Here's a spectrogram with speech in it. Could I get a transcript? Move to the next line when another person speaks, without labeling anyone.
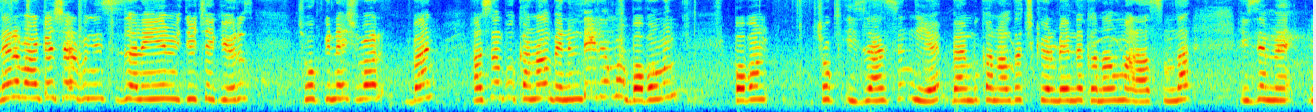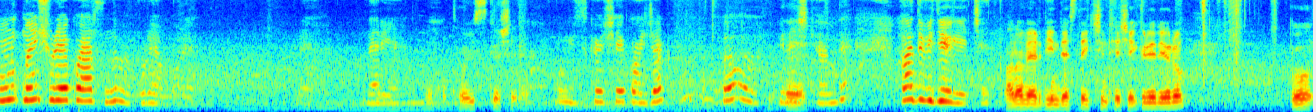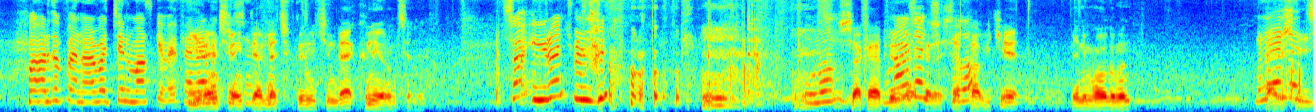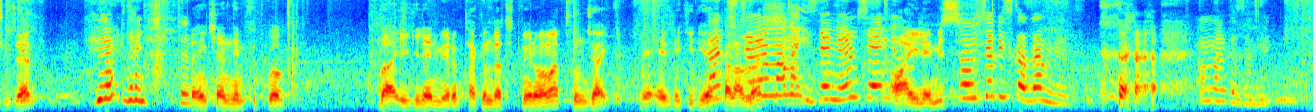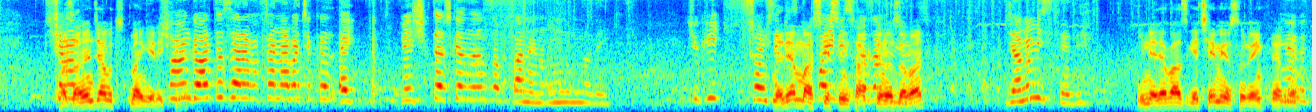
Merhaba arkadaşlar bugün sizlerle yeni video çekiyoruz. Çok güneş var. Ben aslında bu kanal benim değil ama babamın babam çok izlensin diye ben bu kanalda çıkıyorum. Benim de kanalım var aslında. İzleme unutmayın şuraya koyarsın değil mi? Buraya buraya. Buraya. Nereye?
Evet, o üst köşede.
Bu üst köşeye koyacak. Aa, güneş
Evet.
geldi. Hadi videoya geçelim.
Bana verdiğin destek için teşekkür ediyorum. Bu
Vardı Fenerbahçe'nin maske ve
iğrenç
Fenerbahçe
renklerle
şapka.
çıktığın için de kınıyorum seni.
Sen iğrenç misin?
Şaka yapıyorum
nereden
arkadaşlar
çıktı lan?
tabii ki. Benim oğlumun
Bu
her
nereden
şeyi
çıktı?
güzel.
Nereden çıktı?
Ben kendim futbolla ilgilenmiyorum. Takımda tutmuyorum ama Tuncay ve evdeki diğer
Ben
kalanlar
tutuyorum ama izlemiyorum, sevmiyorum.
ailemiz
Sonuçta biz kazanmıyoruz. Onlar kazanıyor. Şu an,
kazanınca mı tutman
şu
gerekiyor?
an Galatasaray ve Fenerbahçe kaz Ay, Beşiktaş kazanırsa bana ne umurumda değil. Çünkü sonuçta biz
Neden
kupayı
maskesini
biz
taktın o zaman?
Canım istedi.
Yine de vazgeçemiyorsun renklerden.
Evet.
